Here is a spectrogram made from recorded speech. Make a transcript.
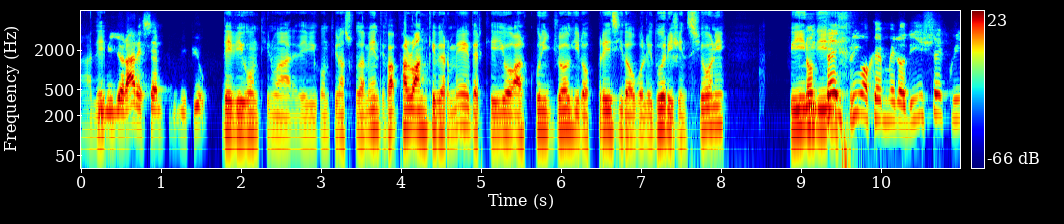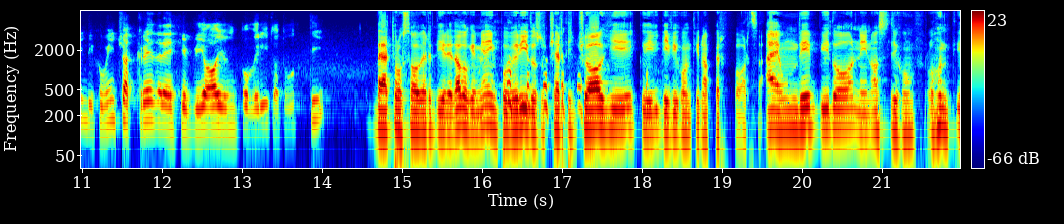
Ah, di, di migliorare sempre di più. Devi continuare, devi continuare assolutamente. Fa, fallo anche per me perché io alcuni giochi l'ho presi dopo le tue recensioni quindi... Non sei il primo che me lo dice, quindi comincio a credere che vi ho impoverito tutti. Beh, te lo stavo per dire, dato che mi hai impoverito su certi giochi, devi, devi, continuare per forza. Hai un debito nei nostri confronti.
